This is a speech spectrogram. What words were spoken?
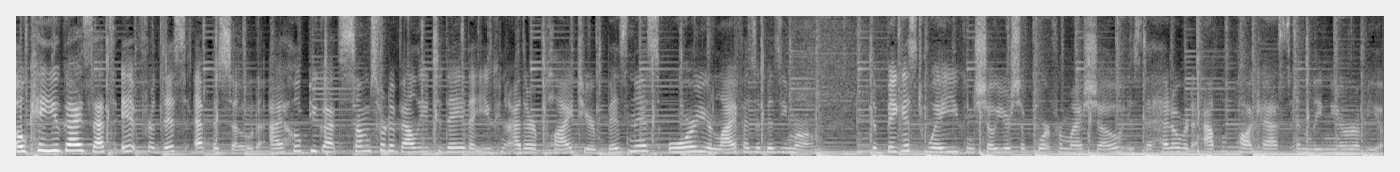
Okay, you guys, that's it for this episode. I hope you got some sort of value today that you can either apply to your business or your life as a busy mom. The biggest way you can show your support for my show is to head over to Apple Podcasts and leave me a review.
